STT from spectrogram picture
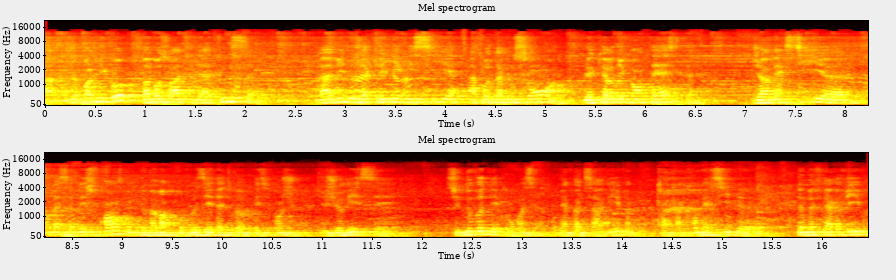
Ah, je prends le micro. Bah, bonsoir à toutes et à tous. Ravi de vous accueillir ici à Pont-à-Mousson, le cœur du Grand Est. Je remercie euh, l'ambassadrice France donc, de m'avoir proposé d'être président du jury. C'est- une nouveauté pour moi, c'est la première fois que ça arrive. Donc un grand merci de, me faire vivre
